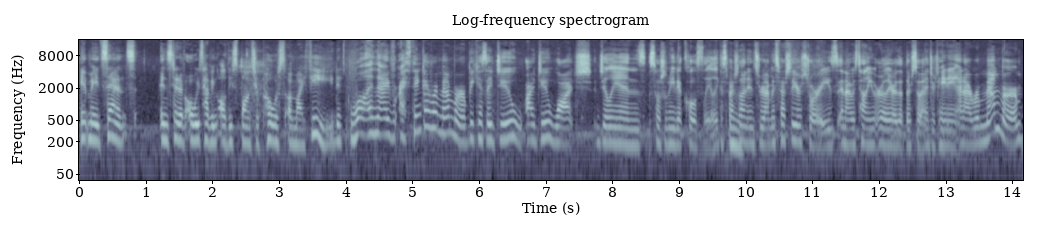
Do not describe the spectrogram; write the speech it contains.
it made sense instead of always having all these sponsor posts on my feed. Well, and I, I think I remember because I do I do watch Jillian's social media closely, like especially hmm. on Instagram, especially your stories. And I was telling you earlier that they're so entertaining. And I remember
